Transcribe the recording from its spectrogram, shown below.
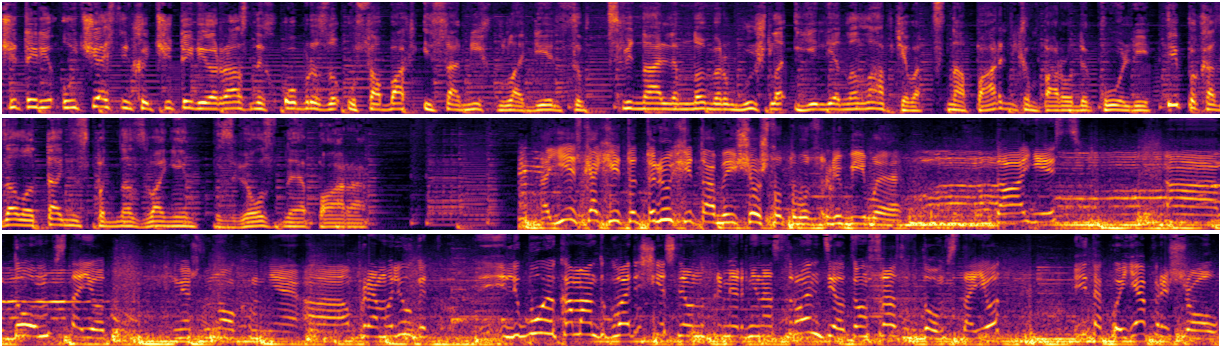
Четыре участника, четыре разных образа у собак и самих владельцев. С финальным номером вышла Елена Лаптева с напарником породы Колли и показала танец под названием «Звездная пара». А есть какие-то трюки там, еще что-то вот любимое? Да, есть. А, дом встает между ног мне. А, прямо любит. Любую команду говоришь, если он, например, не настроен делать, он сразу в дом встает и такой, я пришел.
